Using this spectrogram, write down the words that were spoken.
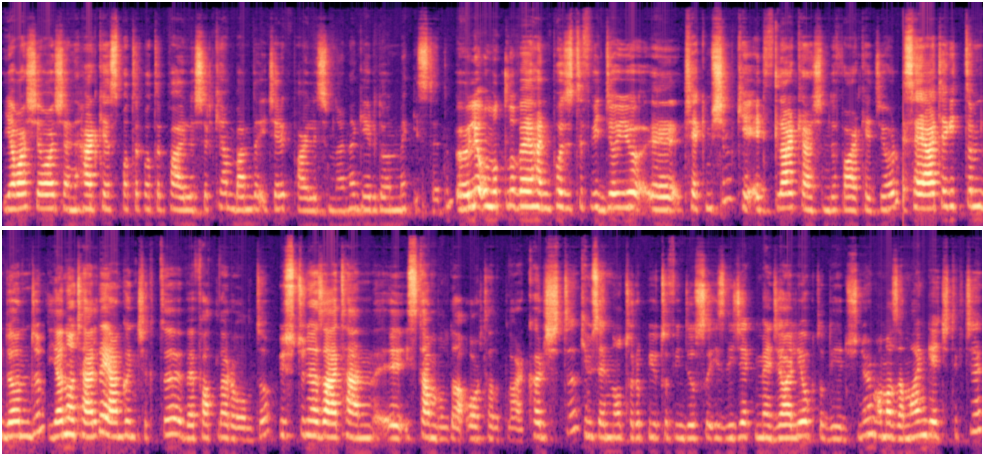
Yavaş yavaş yani herkes patır patır paylaşırken ben de içerik paylaşımlarına geri dönmek istedim. Öyle umutlu ve hani pozitif videoyu e, çekmişim ki editlerken şimdi fark ediyorum. Seyahate gittim, döndüm. Yan otelde yangın çıktı, vefatlar oldu. Üstüne zaten e, İstanbul'da ortalıklar karıştı. Kimsenin oturup YouTube videosu izleyecek mecali yoktu diye düşünüyorum ama zaman geçtikçe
